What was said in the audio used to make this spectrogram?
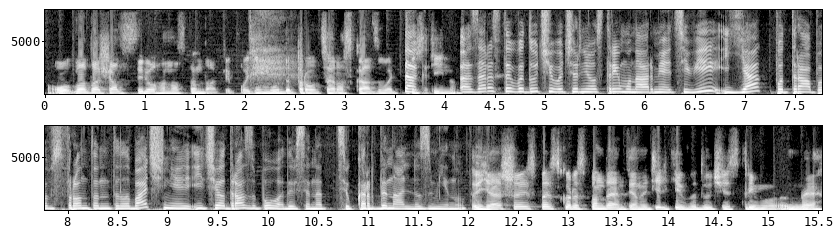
О, от зараз Серега на стендапі. Потім буде про це розказувати Так, постійно. А зараз ти ведучий вечірнього стріму на армія ТВ. Як потрапив з фронту на телебачення і чи одразу погодився на цю кардинальну зміну? Я ще й спецкореспондент. Я не тільки ведучий стріму, не,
